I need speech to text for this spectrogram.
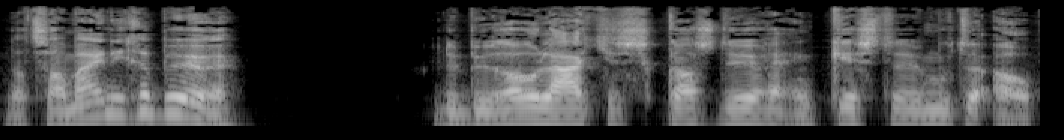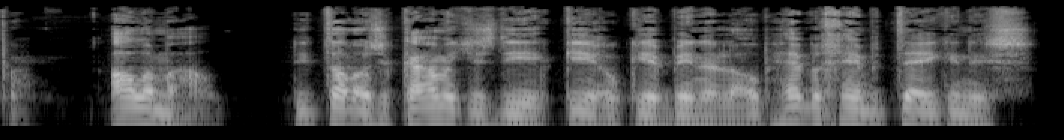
Dat zal mij niet gebeuren. De bureaulaadjes, kastdeuren en kisten moeten open. Allemaal. Die talloze kamertjes die ik keer op keer binnenloop hebben geen betekenis.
